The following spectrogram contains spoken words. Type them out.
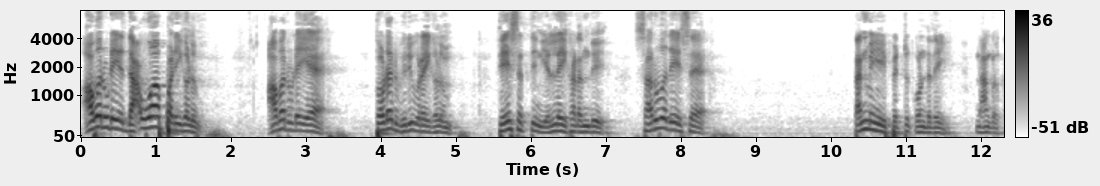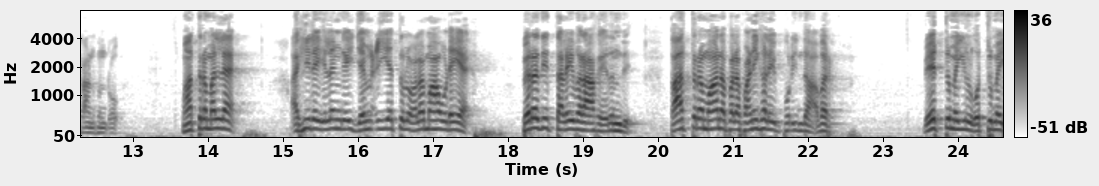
அவருடைய தவா பணிகளும் அவருடைய தொடர் விரிவுரைகளும் தேசத்தின் எல்லை கடந்து சர்வதேச தன்மையை பெற்றுக்கொண்டதை நாங்கள் காண்கின்றோம். மாத்திரமல்ல அகில இலங்கை ஜம்இய்யத்துல் உலமாவுடைய பிரதி தலைவராக இருந்து காத்திரமான பல பணிகளை புரிந்த அவர் வேற்றுமையில் ஒற்றுமை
